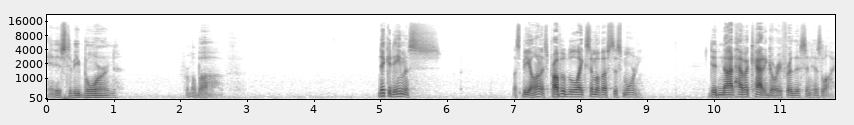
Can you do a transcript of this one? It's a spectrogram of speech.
It is to be born from above. Nicodemus, let's be honest, probably like some of us this morning, did not have a category for this in his life.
